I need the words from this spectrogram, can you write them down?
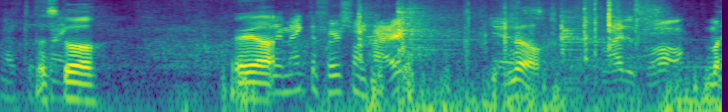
I have to Let's think. go. Did I make the first one hard? Yeah. No. Might as well. My-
